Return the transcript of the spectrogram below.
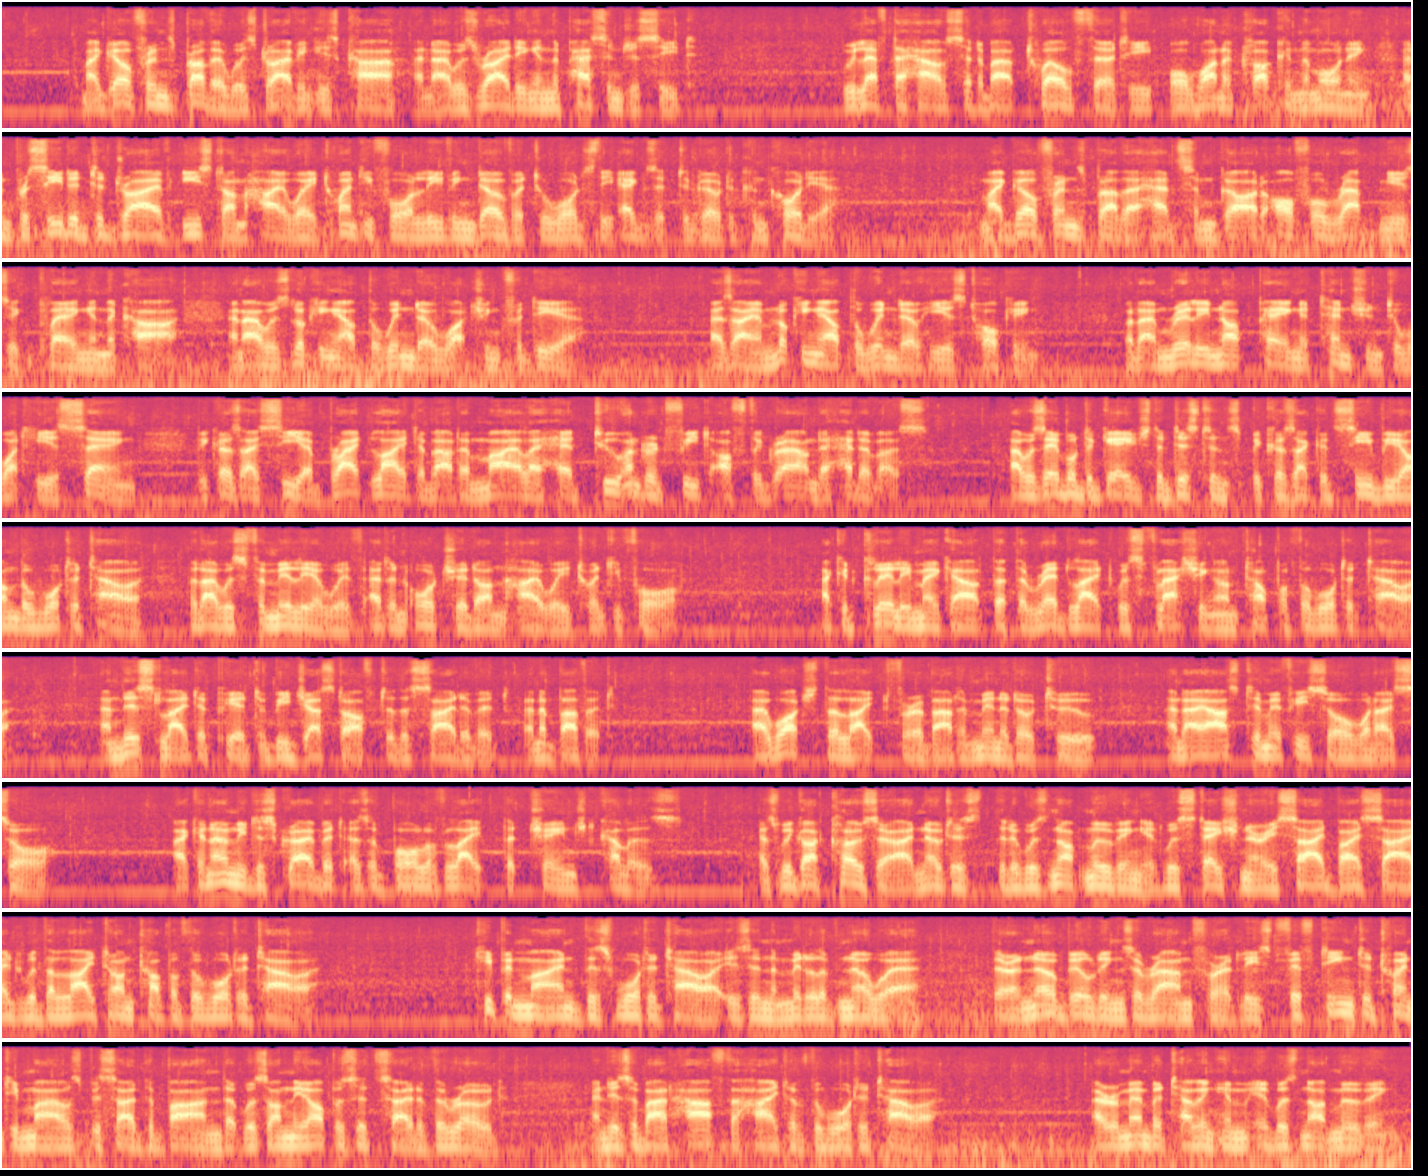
My girlfriend's brother was driving his car and I was riding in the passenger seat. We left the house at about 12:30 or 1 o'clock in the morning and proceeded to drive east on Highway 24 leaving Dover towards the exit to go to Concordia. My girlfriend's brother had some god awful rap music playing in the car, and I was looking out the window watching for deer. As I am looking out the window, he is talking, but I'm really not paying attention to what he is saying because I see a bright light about a mile ahead, 200 feet off the ground ahead of us. I was able to gauge the distance because I could see beyond the water tower that I was familiar with at an orchard on Highway 24. I could clearly make out that the red light was flashing on top of the water tower, and this light appeared to be just off to the side of it and above it. I watched the light for about a minute or two, and I asked him if he saw what I saw. I can only describe it as a ball of light that changed colors. As we got closer, I noticed that it was not moving, it was stationary side by side with the light on top of the water tower. Keep in mind, this water tower is in the middle of nowhere. There are no buildings around for at least 15 to 20 miles beside the barn that was on the opposite side of the road and is about half the height of the water tower. I remember telling him it was not moving.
